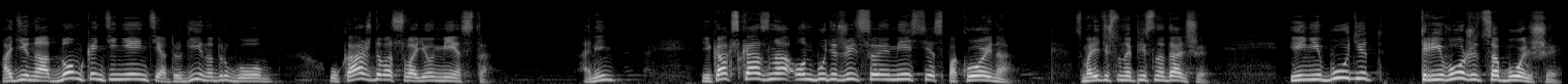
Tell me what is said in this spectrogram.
одни на одном континенте, а другие на другом. У каждого свое место. Аминь. И как сказано, он будет жить в своем месте спокойно. Смотрите, что написано дальше. И не будет тревожится больше,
